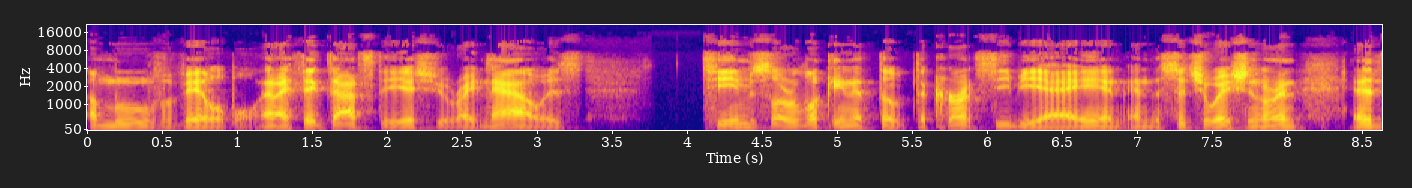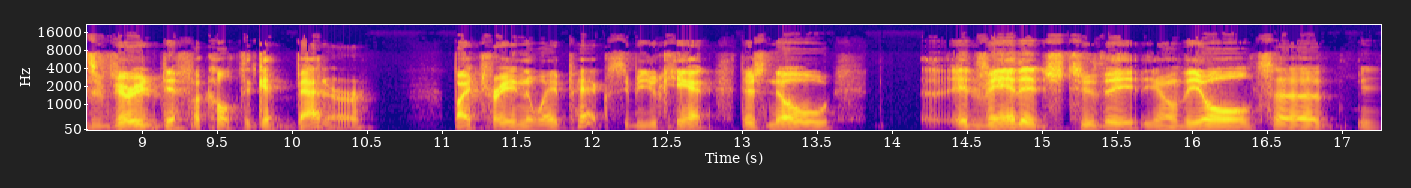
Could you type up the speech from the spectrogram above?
a move available. And I think that's the issue right now is teams are looking at the, the current CBA and, and the situation they're in, and it's very difficult to get better by trading away picks. I mean, you can't. There's no advantage to the you know the old uh, you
